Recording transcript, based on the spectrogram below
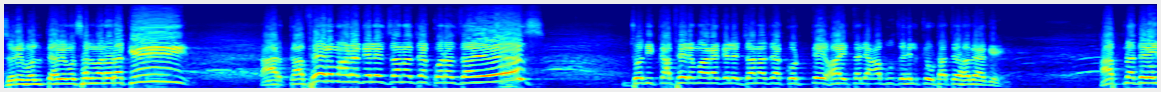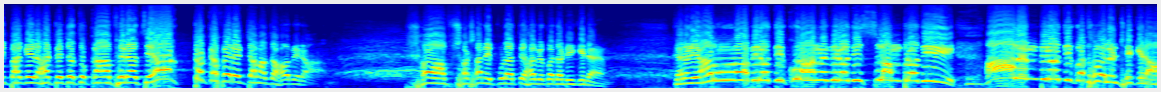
জোরে বলতে হবে মুসলমান ওরা কি? আর কাফের মারা গেলে জানাজা করা যায় যদি কাফের মারা গেলে জানাজা করতে হয়, তাহলে আবু জেহেলকে উঠাতে হবে আগে। আপনাদের এই বাগের হাটে যত কাফের আছে, একটা কাফের জানাজা হবে না। সব শ্মশানে পোড়াতে হবে কথা ঠিক না কারণ আল্লাহ বিরোধী, কোরআন বিরোধী, ইসলাম বিরোধী, আলেম বিরোধী কথা বলেন ঠিক না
